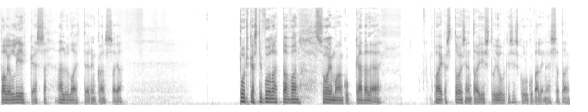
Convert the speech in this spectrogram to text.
paljon liikkeessä älylaitteiden kanssa ja podcasti voi laittaa vaan soimaan, kun kävelee paikasta toiseen tai istuu julkisissa kulkuvälineissä tai,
